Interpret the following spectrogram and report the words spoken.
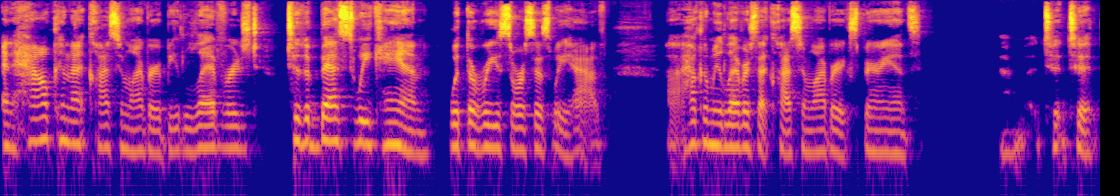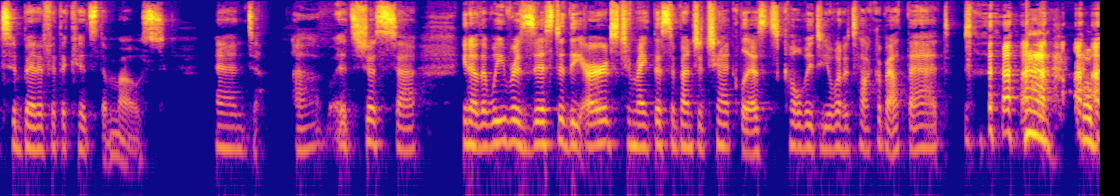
and how can that classroom library be leveraged to the best we can with the resources we have? Uh, how can we leverage that classroom library experience um, to, to, to benefit the kids the most? And uh, it's just, uh, you know, that we resisted the urge to make this a bunch of checklists. Colby, do you want to talk about that? Yeah. well,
